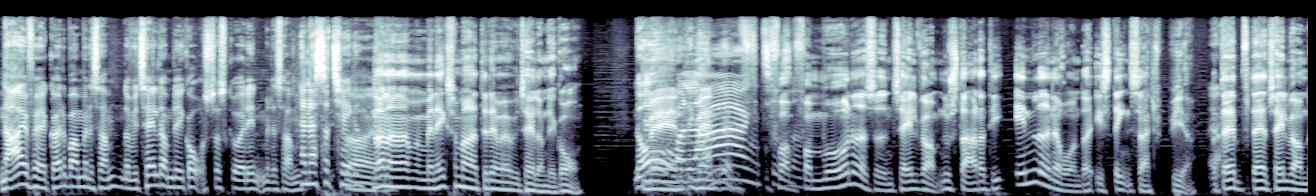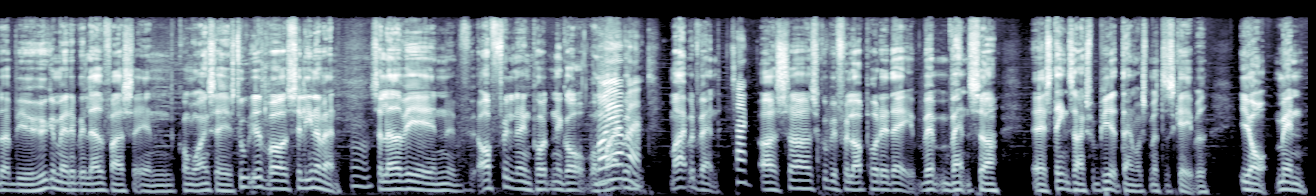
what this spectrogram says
Nej, for jeg gør det bare med det samme. Når vi talte om det i går, så skriver jeg det ind med det samme. Han er så tjekket. øh, Nej, nej, nej, men ikke så meget det der med, at vi talte om det i går. Nå, men, hvor men for, for måneder siden talte vi om, nu starter de indledende runder i sten, saks, papir. Ja. Og der, der talte vi om det, vi hyggede med det. Vi lavede faktisk en konkurrence her i studiet, hvor Selina vandt. Mm. Så lavede vi en opfølgning på den i går, hvor, Hvor jeg Majbrit- vandt. Majbrit vandt. Tak. Og så skulle vi følge op på det i dag. Hvem vandt så uh, sten, saks, papir Danmarksmesterskabet i år? Men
